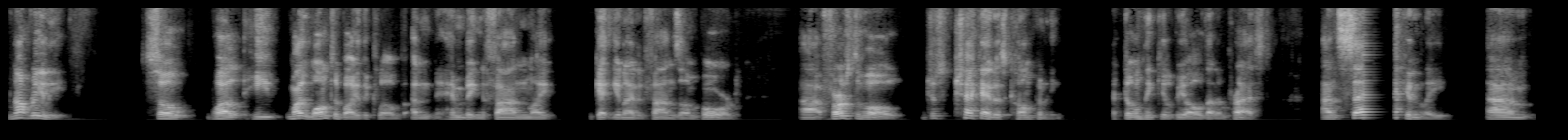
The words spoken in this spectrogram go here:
Not really. So while he might want to buy the club and him being a fan might get United fans on board, uh, first of all, just check out his company. I don't think you'll be all that impressed. And secondly, um,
